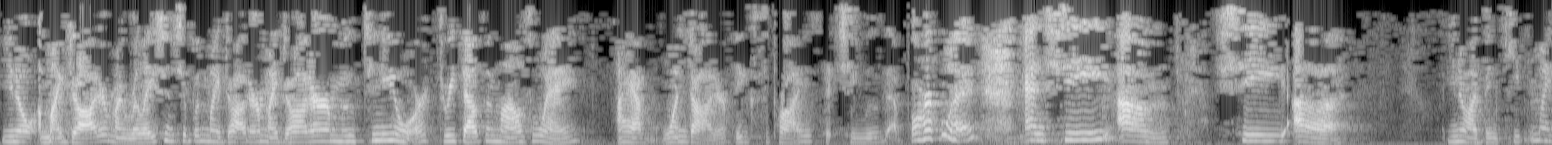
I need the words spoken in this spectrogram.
you know, my daughter, my relationship with my daughter, my daughter moved to New York, 3,000 miles away. I have one daughter, big surprise that she moved that far away. And she, um, she, uh, you know, I've been keeping my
